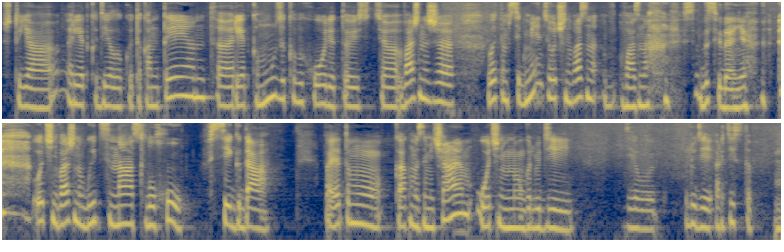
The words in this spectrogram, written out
что я редко делаю какой-то контент, редко музыка выходит. То есть э, важно же в этом сегменте очень важно... Важно. Все, до свидания. Очень важно быть на слуху всегда. Поэтому, как мы замечаем, очень много людей делают, людей, артистов, угу.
